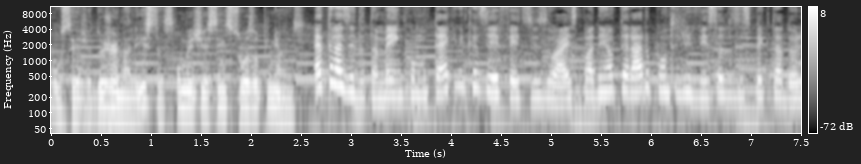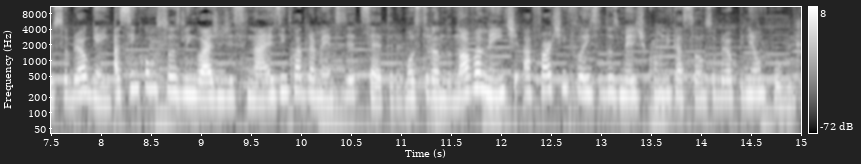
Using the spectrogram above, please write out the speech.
ou seja, dos jornalistas, omitissem suas opiniões. É trazido também como técnicas e efeitos visuais podem alterar o ponto de vista dos espectadores sobre alguém, assim como suas linguagens de sinais, enquadramentos etc., mostrando novamente a forte influência dos meios de comunicação sobre a opinião pública.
